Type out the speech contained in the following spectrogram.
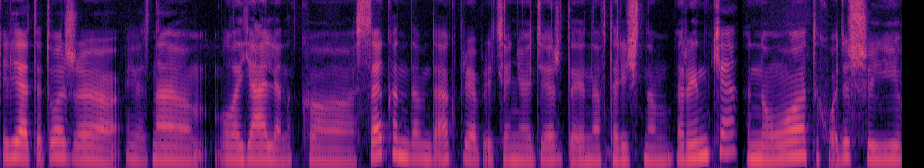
Илья, ты тоже, я знаю, лоялен к секондам, да, к приобретению одежды на вторичном рынке, но ты ходишь и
